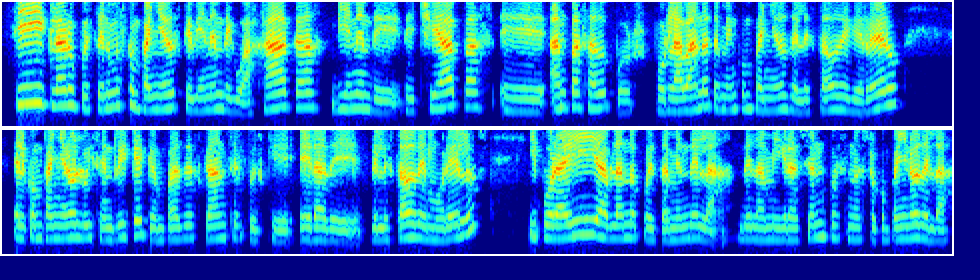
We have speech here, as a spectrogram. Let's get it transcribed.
Sí, claro, pues tenemos compañeros que vienen de Oaxaca, vienen de, de Chiapas, eh, han pasado por, por la banda también compañeros del estado de Guerrero, el compañero Luis Enrique, que en paz descanse, pues que era de, del estado de Morelos, y por ahí hablando pues también de la, de la migración, pues nuestro compañero de la,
